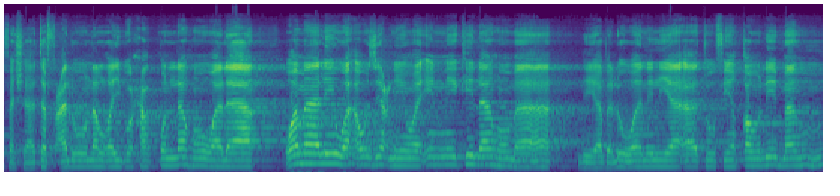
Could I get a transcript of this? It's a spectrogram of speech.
فشا تفعلون الغيب حق له ولا وما لي وأوزعني وإني كلاهما ليبلوني الياءات في قول من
